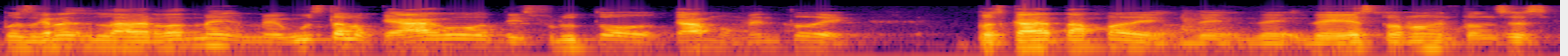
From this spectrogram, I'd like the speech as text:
pues la verdad me, me gusta lo que hago, disfruto cada momento de, pues cada etapa de, de, de, esto, ¿no? Entonces,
